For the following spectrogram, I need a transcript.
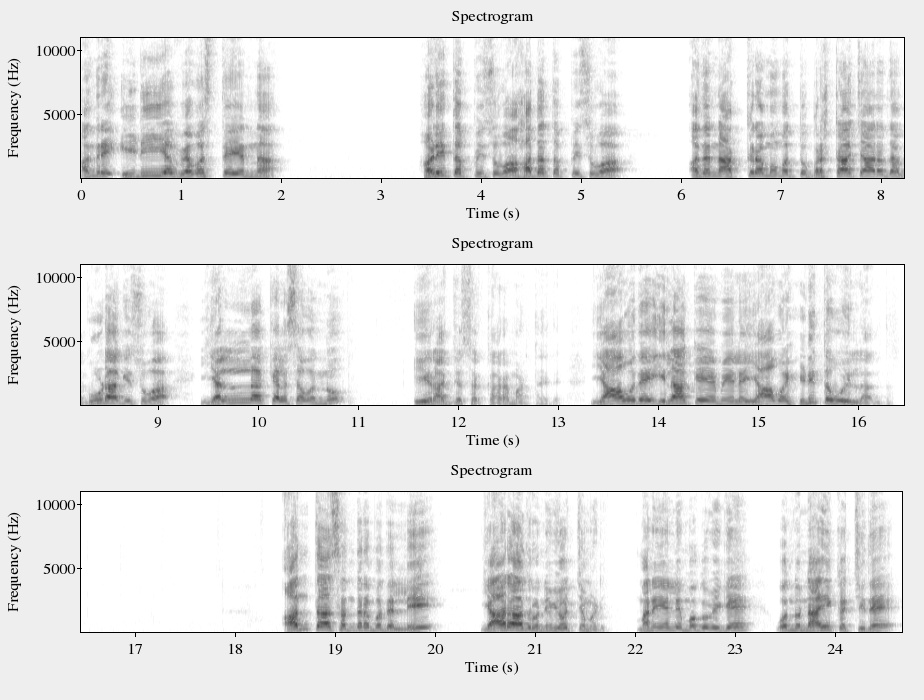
ಅಂದರೆ ಇಡೀ ವ್ಯವಸ್ಥೆಯನ್ನ ಹಳಿ ತಪ್ಪಿಸುವ, ಹದ ತಪ್ಪಿಸುವ, ಅದನ್ನು ಅಕ್ರಮ ಮತ್ತು ಭ್ರಷ್ಟಾಚಾರದ ಗೂಡಾಗಿಸುವ ಎಲ್ಲ ಕೆಲಸವನ್ನು ಈ ರಾಜ್ಯ ಸರ್ಕಾರ ಮಾಡ್ತಾ ಇದೆ. ಯಾವುದೇ ಇಲಾಖೆಯ ಮೇಲೆ ಯಾವ ಹಿಡಿತವೂ ಇಲ್ಲ ಅಂತ. ಅಂಥ ಸಂದರ್ಭದಲ್ಲಿ ಯಾರಾದರೂ ನೀವು ಯೋಚನೆ ಮಾಡಿ. ಮನೆಯಲ್ಲಿ ಮಗುವಿಗೆ ಒಂದು ನಾಯಿ ಕಚ್ಚಿದೆ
